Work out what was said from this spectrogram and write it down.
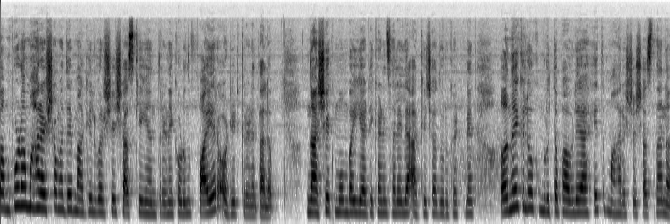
संपूर्ण महाराष्ट्रामध्ये मागील वर्षी शासकीय यंत्रणेकडून फायर ऑडिट करण्यात आलं. नाशिक मुंबई या ठिकाणी झालेल्या आगीच्या दुर्घटनेत अनेक लोक मृत पावले आहेत. महाराष्ट्र शासनानं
